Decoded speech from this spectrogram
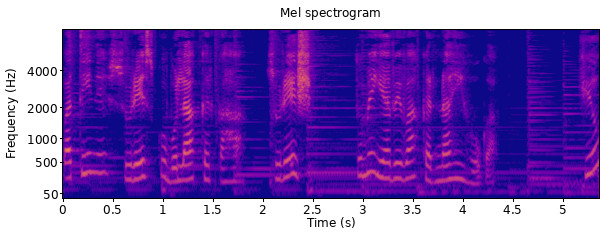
पति ने सुरेश को बुलाकर कहा, सुरेश, तुम्हें यह विवाह करना ही होगा। क्यों?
